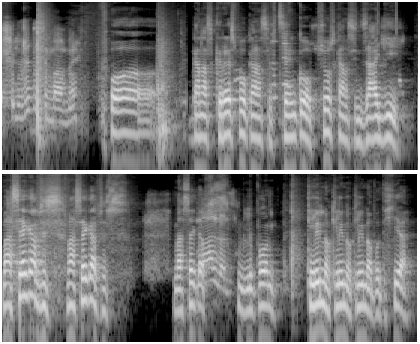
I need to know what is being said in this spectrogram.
φίλε, δεν το θυμάμαι. Πω. Κάνας Κρέσπο, κάνας Σεφτσέγκο, ποιος, κάνας Σιντζάγκη. Μας έκαψες, μας έκαψες. Μας έκαψες. Λοιπόν, κλείνω, κλείνω, κλείνω. Αποτυχία.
